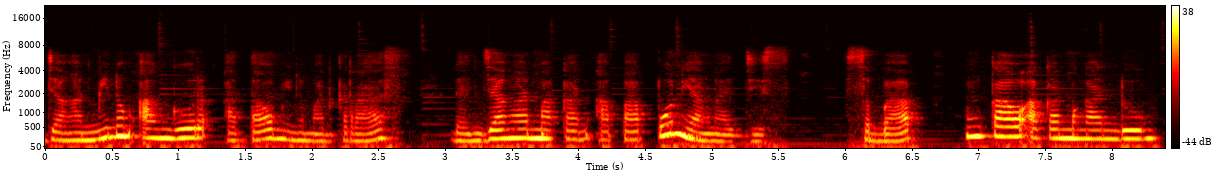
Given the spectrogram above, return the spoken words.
jangan minum anggur atau minuman keras, dan jangan makan apa pun yang najis, sebab engkau akan mengandung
